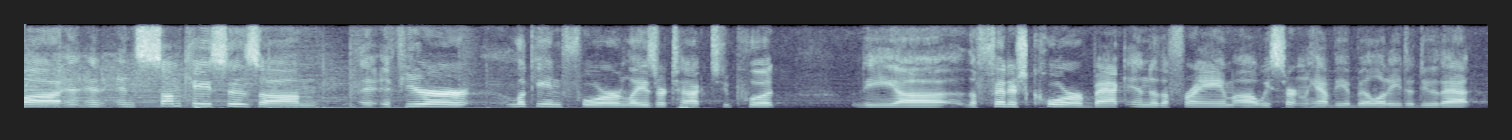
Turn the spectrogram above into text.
uh, in, in some cases, um, if you're looking for LaserTech to put the, uh, the finished core back into the frame, uh, we certainly have the ability to do that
